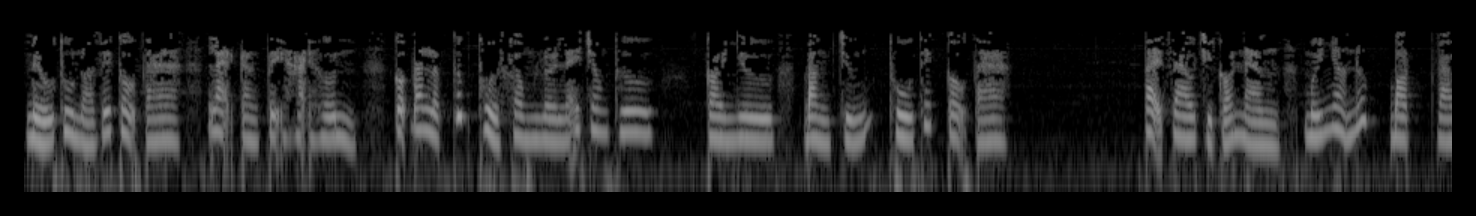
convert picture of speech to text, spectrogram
Nếu Thu nói với cậu ta lại càng tệ hại hơn, cậu ta lập tức thổi phồng lời lẽ trong thư, coi như bằng chứng Thu thích cậu ta. Tại sao chỉ có nàng mới nhỏ nước bọt vào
